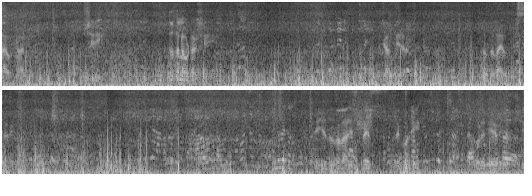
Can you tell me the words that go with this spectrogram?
দোতলা ওঠার সিঁড়ি। দোতলা ওঠার সিঁড়ি। যাত্রীরা দোতলায় উঠতেছে। এই যে দোতলার স্পেস যে গলি গলি দিয়ে আমি যাচ্ছি।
